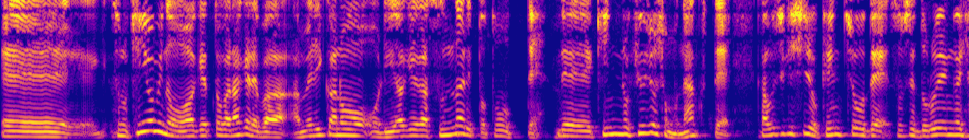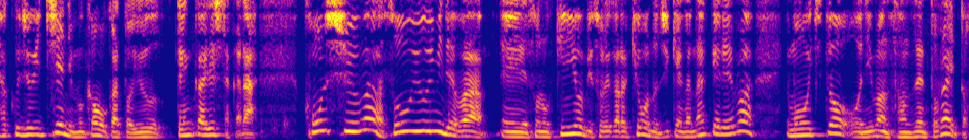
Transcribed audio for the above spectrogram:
えー、その金曜日のマーケットがなければ、アメリカの利上げがすんなりと通って、で、金利の急上昇もなくて、株式市場堅調で、そしてドル円が111円に向かおうかという展開でしたから、今週はそういう意味では、えー、その金曜日、それから今日の事件がなければ、もう一度2万3000トライと。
